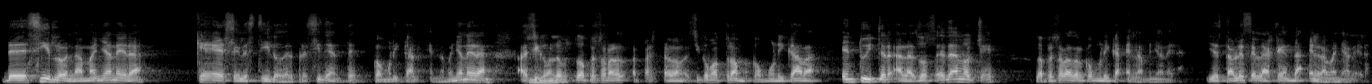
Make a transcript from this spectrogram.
de decirlo en la mañanera, que es el estilo del presidente, comunicar en la mañanera, así como López Obrador, perdón, así como Trump comunicaba en Twitter a las 12 de la noche, López Obrador comunica en la mañanera y establece la agenda en la mañanera.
